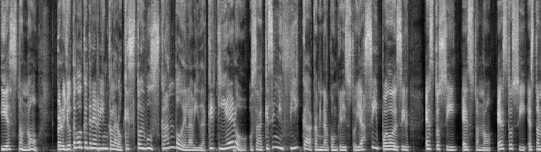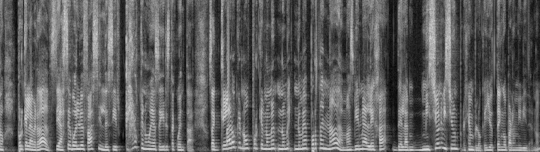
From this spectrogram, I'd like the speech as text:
y esto no. Pero yo tengo que tener bien claro qué estoy buscando de la vida, qué quiero, o sea, qué significa caminar con Cristo. Y así puedo decir, esto sí, esto no, esto sí, esto no, porque la verdad ya se vuelve fácil decir, claro que no voy a seguir esta cuenta, o sea, claro que no, porque no me, no me, no me aporta nada, más bien me aleja de la misión y visión, por ejemplo, que yo tengo para mi vida, ¿no?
